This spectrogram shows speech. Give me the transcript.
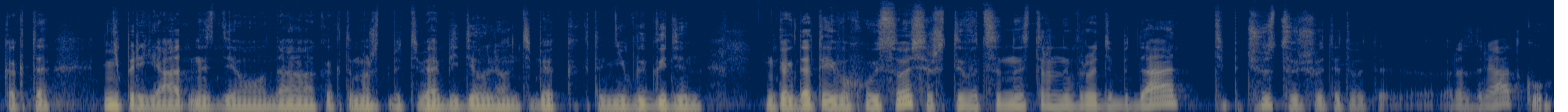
как-то неприятно сделал, да, как-то, может быть, тебя обидел, или он тебе как-то невыгоден. И когда ты его хуесосишь, ты вот с одной стороны вроде бы, да, типа чувствуешь вот эту вот э, разрядку,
